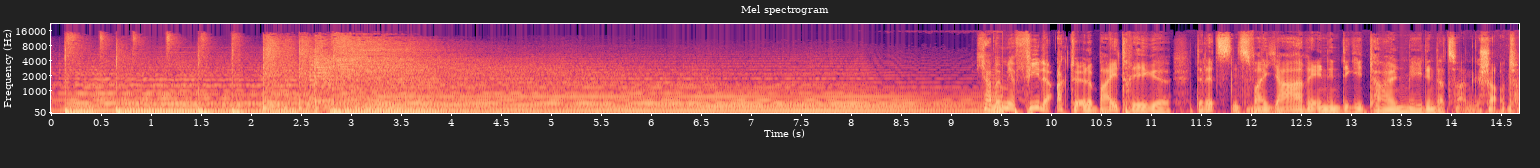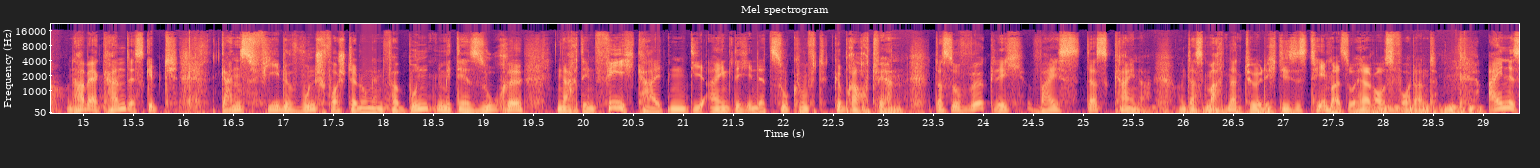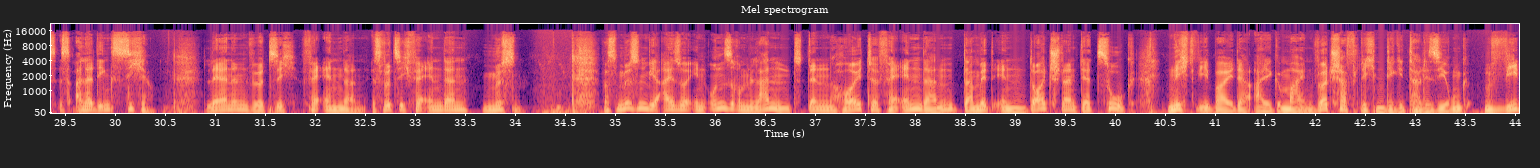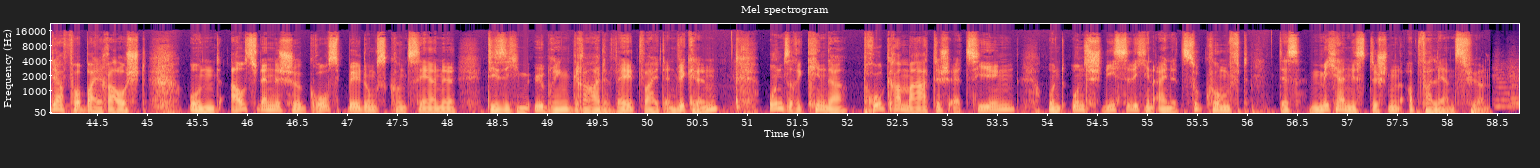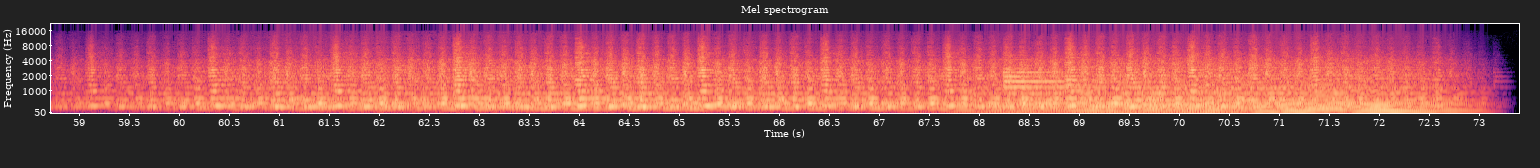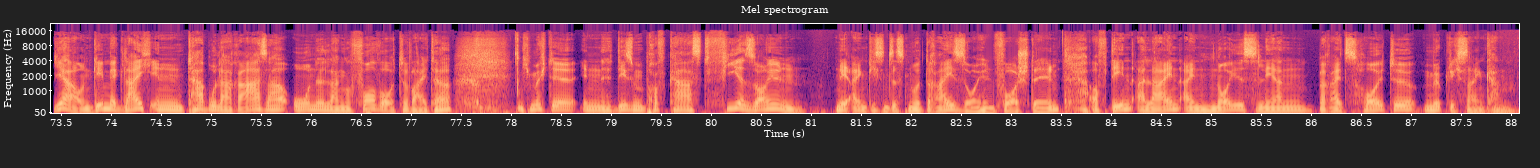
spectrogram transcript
Ich habe mir viele aktuelle Beiträge der letzten zwei Jahre in den digitalen Medien dazu angeschaut und habe erkannt, es gibt ganz viele Wunschvorstellungen verbunden mit der Suche nach den Fähigkeiten, die eigentlich in der Zukunft gebraucht werden. Doch so wirklich weiß das keiner. Und das macht natürlich dieses Thema so herausfordernd. Eines ist allerdings sicher. Lernen wird sich verändern. Es wird sich verändern müssen. Was müssen wir also in unserem Land denn heute verändern, damit in Deutschland der Zug nicht wie bei der allgemeinen wirtschaftlichen Digitalisierung wieder vorbeirauscht und ausländische Großbildungskonzerne, die sich im Übrigen gerade weltweit entwickeln, unsere Kinder programmatisch erzielen und uns schließlich in eine Zukunft des mechanistischen Opferlernens führen. Ja, und gehen wir gleich in Tabula Rasa ohne lange Vorworte weiter. Ich möchte in diesem Podcast vier Säulen Nee, eigentlich sind es nur drei Säulen vorstellen, auf denen allein ein neues Lernen bereits heute möglich sein kann.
